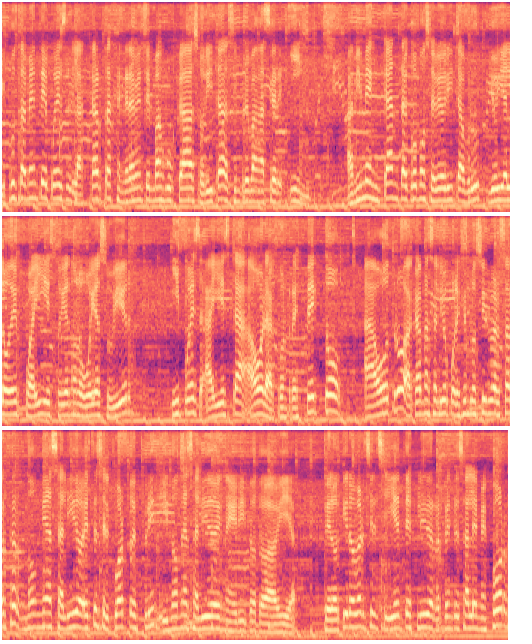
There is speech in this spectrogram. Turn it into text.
Y justamente, pues, las cartas generalmente más buscadas ahorita siempre van a ser Ink. A mí me encanta cómo se ve ahorita Brute. Yo ya lo dejo ahí, esto ya no lo voy a subir. Y pues ahí está. Ahora, con respecto a otro, acá me ha salido, por ejemplo, Silver Surfer. No me ha salido, este es el cuarto split y no me ha salido en negrito todavía. Pero quiero ver si el siguiente split de repente sale mejor.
